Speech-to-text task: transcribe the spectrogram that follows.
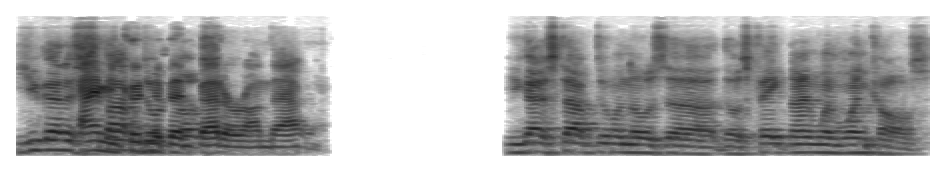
You got to timing couldn't have been those, better on that one. You got to stop doing those uh, those fake nine one one calls.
